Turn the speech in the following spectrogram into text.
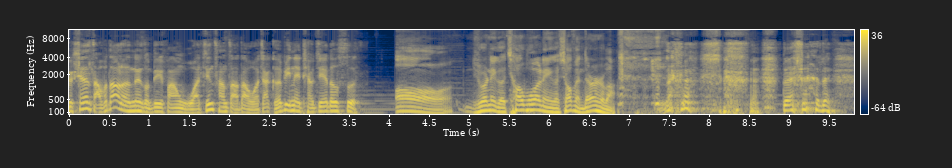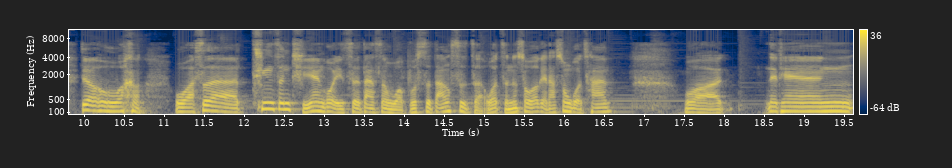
就现在找不到了那种地方，我经常找到，我家隔壁那条街都是。哦，你说那个敲波那个小粉灯是吧？对对对，就我我是亲身体验过一次，但是我不是当事者，我只能说我给他送过餐。我那天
